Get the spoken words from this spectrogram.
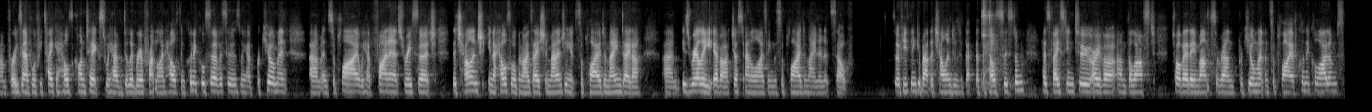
Um, for example, if you take a health context, we have delivery of frontline health and clinical services, we have procurement um, and supply, we have finance, research. The challenge in a health organisation managing its supplier domain data um, is rarely ever just analysing the supplier domain in itself. So if you think about the challenges that, that the health system has faced into over um, the last 12, 18 months around procurement and supply of clinical items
